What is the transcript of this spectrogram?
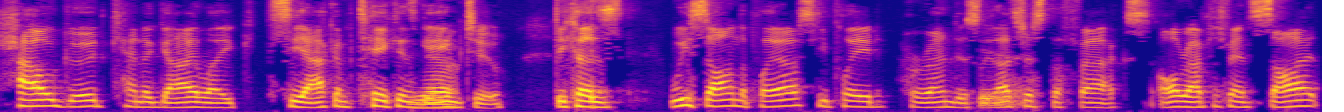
how good can a guy like Siakam take his Yeah. game to? Because we saw in the playoffs he played horrendously. Yeah. That's just the facts. All Raptors fans saw it.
